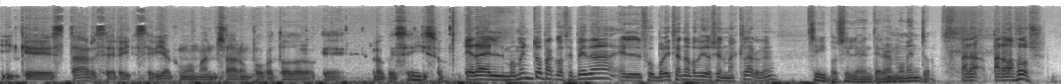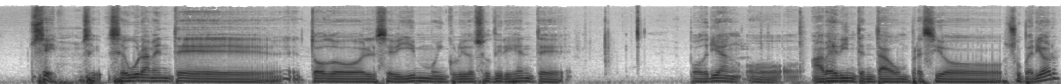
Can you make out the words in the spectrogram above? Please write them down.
y que estar ser- sería como manchar un poco todo lo que, lo que se hizo. Era el momento, Paco Cepeda, el futbolista no ha podido ser más claro, ¿eh? Sí, posiblemente era el momento. Para, para las dos. Sí, seguramente eh, todo el sevillismo, incluidos sus dirigentes, podrían o haber intentado un precio superior,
